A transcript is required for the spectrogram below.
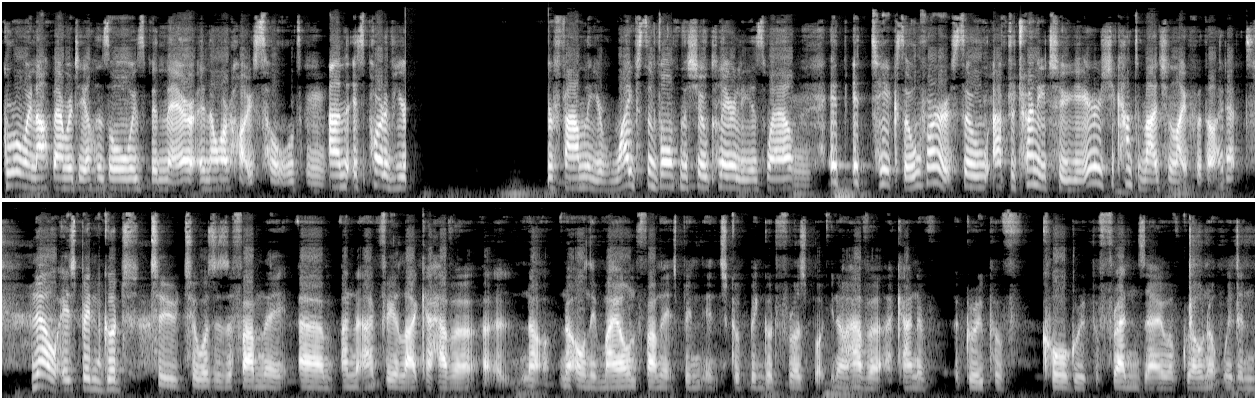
growing up, Emmerdale has always been there in our household. And it's part of your your family, your wife's involved in the show clearly as well. It, it takes over. So after 22 years, you can't imagine life without it. No, it's been good to, to us as a family, um, and I feel like I have a, a not not only my own family. It's been it's good, been good for us, but you know I have a, a kind of a group of core group of friends there who I've grown up with and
